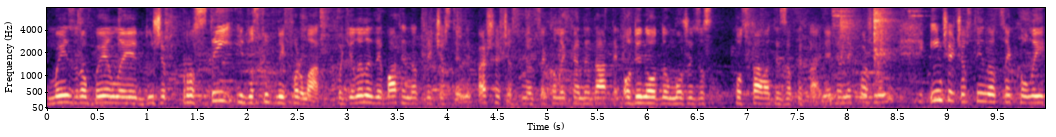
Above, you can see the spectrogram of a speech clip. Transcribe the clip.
Ми зробили дуже простий і доступний формат. Поділили дебати на три частини. Перша частина це коли кандидати один одному можуть поставити запитання для них важливі. Інша частина це коли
